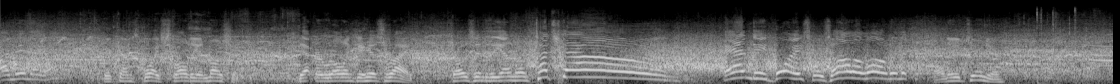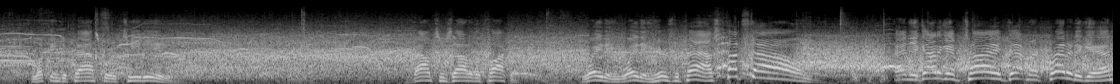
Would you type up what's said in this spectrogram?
I mean, they, here comes Boyce slowly in motion. Detmer rolling to his right. Throws into the unknown. Touchdown! Andy Boyce was all alone in the. Only a junior. Looking to pass for a TD. Bounces out of the pocket. Waiting, waiting. Here's the pass. Touchdown! And you got to give Ty Detmer credit again.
